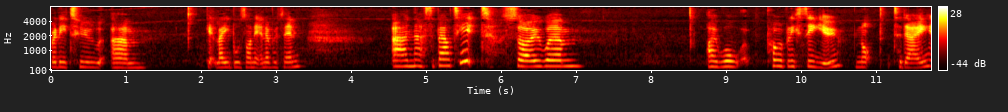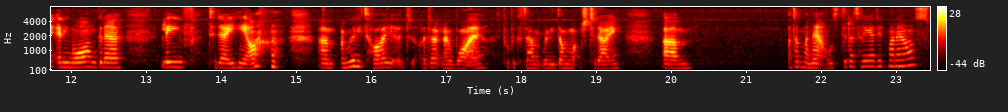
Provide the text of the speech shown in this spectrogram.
ready to um, get labels on it and everything. and that's about it. So um, I will probably see you not today anymore. I'm gonna leave today here. Um, I'm really tired. I don't know why. It's probably because I haven't really done much today. Um, I done my nails. Did I tell you I did my nails?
